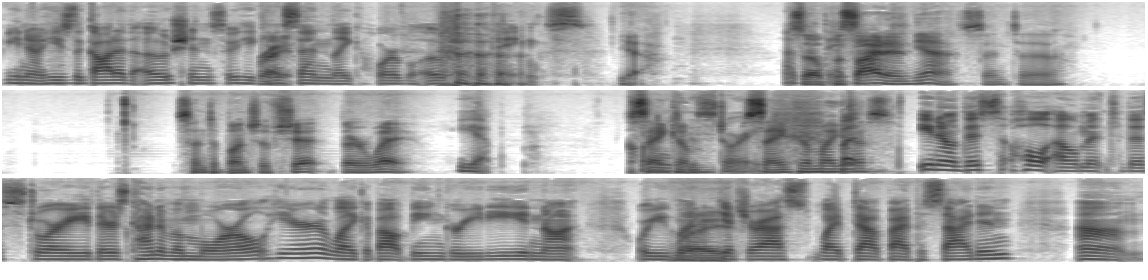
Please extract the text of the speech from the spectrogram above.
you know he's the god of the ocean, so he can Right. send like horrible ocean things. yeah. That's so what they think. Poseidon, yeah, sent a sent a bunch of shit their way. Yep. Sank According to them, the story. sank them, I But- guess. you know this whole element to this story there's kind of a moral here like about being greedy and not or you might Right. get your ass wiped out by poseidon um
